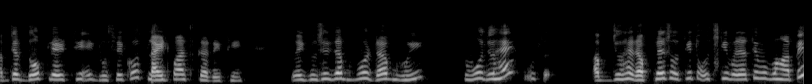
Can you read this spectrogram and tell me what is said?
अब जब दो प्लेट थी, एक दूसरे को स्लाइड पास कर रही थी तो एक दूसरे जब वो रब हुई तो वो जो है, उस अब जो है रफनेस होती है तो उसकी वजह से वो वहाँ पे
